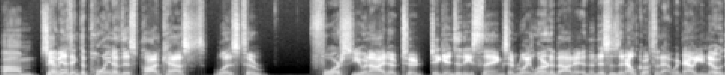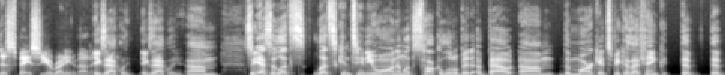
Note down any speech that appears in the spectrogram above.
um so yeah, I mean, we'll- I think the point of this podcast was to force you and I to to dig into these things and really learn about it. And then this is an outgrowth of that, where now you know this space, so you're writing about it. Exactly. Exactly. Um, so yeah, so let's let's continue on and let's talk a little bit about um, the markets because I think the the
